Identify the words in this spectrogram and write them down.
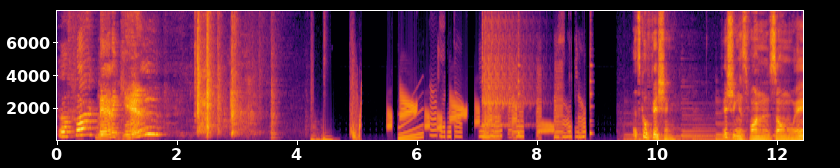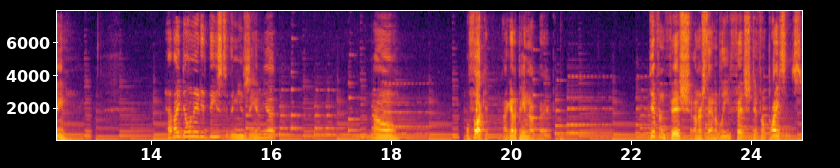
The fuck, man, again? Let's go fishing. Fishing is fun in its own way. Have I donated these to the museum yet? No. Well, fuck it. I gotta pay Nook back. Different fish, understandably, fetch different prices.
